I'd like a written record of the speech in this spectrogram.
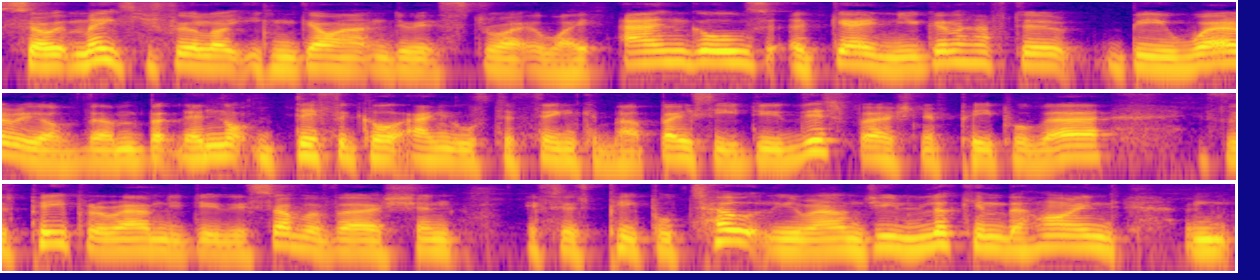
So it makes you feel like you can go out and do it straight away. Angles, again, you're going to have to be wary of them, but they're not difficult angles to think about. Basically, you do this version of people there. If there's people around, you do this other version. If there's people totally around you, looking behind and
